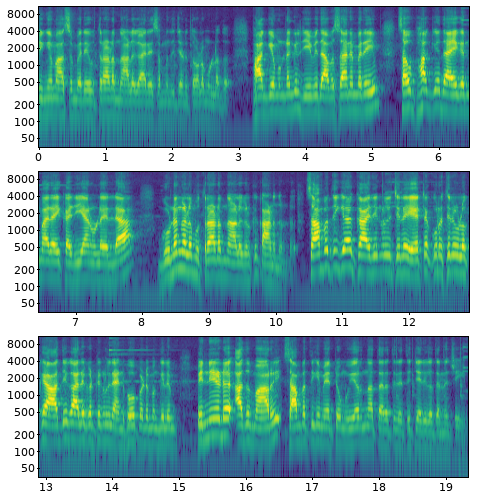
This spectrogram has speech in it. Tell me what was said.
ചിങ്ങമാസം വരെ ഉത്രാടം നാളുകാരെ സംബന്ധിച്ചിടത്തോളം ഉള്ളത്. ഭാഗ്യമുണ്ടെങ്കിൽ ജീവിത അവസാനം വരെയും സൗഭാഗ്യദായകന്മാരായി കഴിയാനുള്ള എല്ലാ ഗുണങ്ങളും ഉത്രാടം നാളുകൾക്ക് കാണുന്നുണ്ട്. സാമ്പത്തിക കാര്യങ്ങളിൽ ചില ഏറ്റക്കുറച്ചിലുകളൊക്കെ ആദ്യ കാലഘട്ടങ്ങളിൽ അനുഭവപ്പെടുമെങ്കിലും പിന്നീട് അത് മാറി സാമ്പത്തികം ഏറ്റവും ഉയർന്ന തരത്തിൽ എത്തിച്ചേരുക തന്നെ ചെയ്യും.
